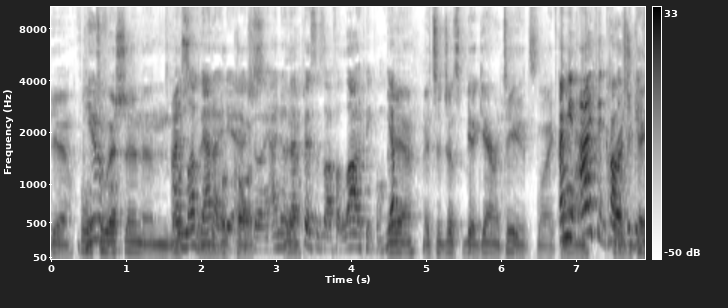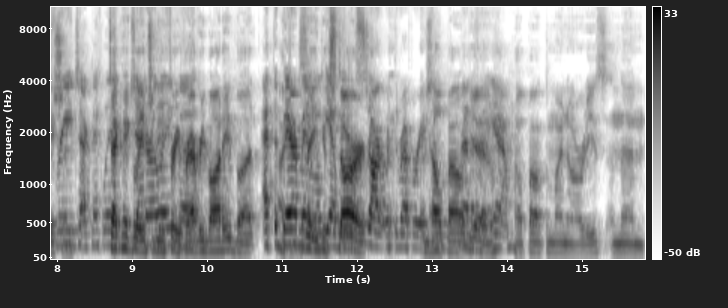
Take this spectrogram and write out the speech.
yeah, full Beautiful. tuition and i love that idea actually i know yeah. that pisses off a lot of people yep Yeah, it should just be a guarantee. It's like I mean, on, I think college should be free technically. Technically, it should be free for everybody, but At the bare minimum, you yeah, could we would start start with the reparation and help out. benefit. yeah, yeah. help out the minorities, and then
